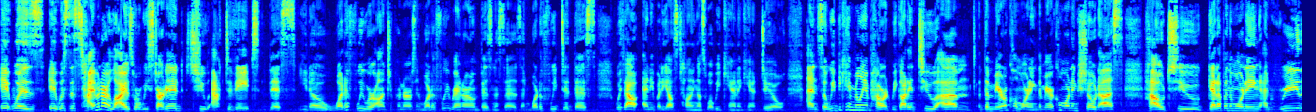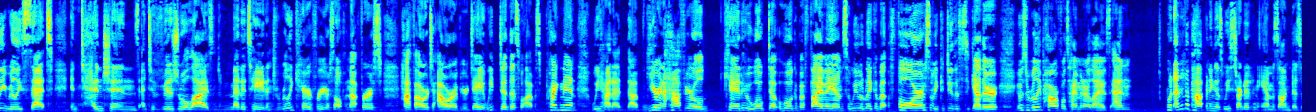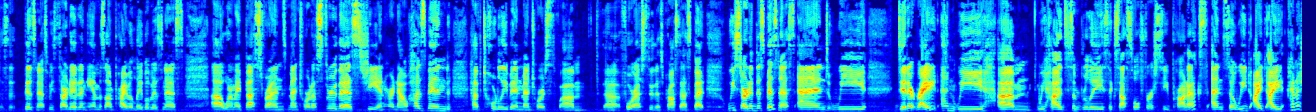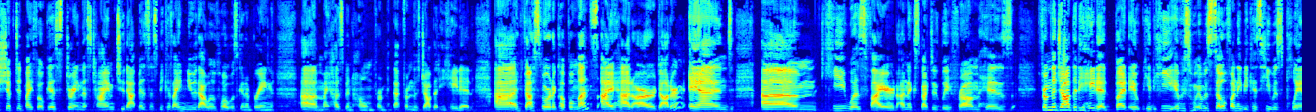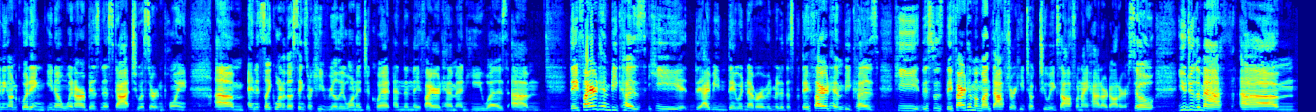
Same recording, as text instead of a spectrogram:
it was it was this time in our lives where we started to activate this you know what if we were entrepreneurs and what if we ran our own businesses? And what if we did this without anybody else telling us what we can and can't do? And so we became really empowered. We got into um, the miracle morning. The miracle morning showed us how to get up in the morning and really really set intentions and to visualize and to meditate and to really care for yourself in that first half hour to hour of your day. And we did this while i was pregnant. We had a, a year and a half year year old kid who woke up who woke up at 5 a.m. so we would wake up at 4 so we could do this together. It was a really powerful time in our lives and what ended up happening is we started an Amazon business. Business. We started an Amazon private label business. Uh, one of my best friends mentored us through this. She and her now husband have totally been mentors um, uh, for us through this process. But we started this business, and we did it right and we um, we had some really successful first few products. And so we i, I kind of shifted my focus during this time to that business because i knew that was what was going to bring uh, my husband home from that from this job that he hated. Uh, and fast forward a couple months i had our daughter and um, he was fired unexpectedly from his from the job that he hated. But it he it was it was so funny because he was planning on quitting you know when our business got to a certain point. Um, and it's like one of those things where he really wanted to quit and then they fired him and he was um, they fired him because he i mean they would never have admitted this but they fired him because he this was they fired him a month after he took two weeks off when i had our daughter. So you do the math um,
